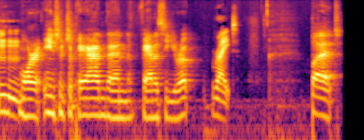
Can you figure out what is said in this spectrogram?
Mm-hmm. More ancient Japan than fantasy Europe. Right. but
